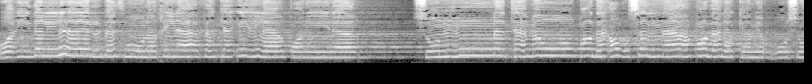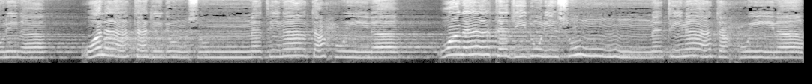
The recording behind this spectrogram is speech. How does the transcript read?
وإذا لا يلبثون خلافك إلا قليلا سنة من قد أرسلنا قبلك من رسلنا ولا تجد سنتنا تحويلا ولا تجد لسنتنا تحويلا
